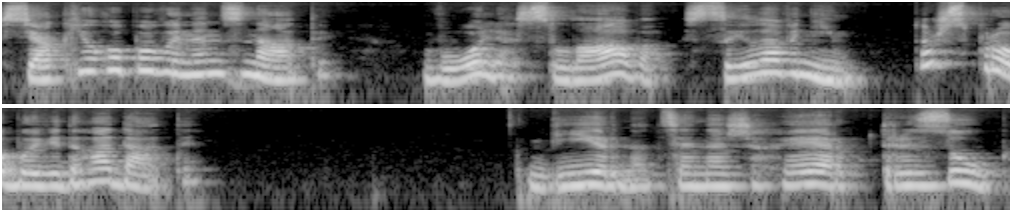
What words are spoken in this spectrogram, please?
всяк його повинен знати. Воля, слава, сила в нім, тож спробуй відгадати. Вірно, це наш герб, тризуб.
